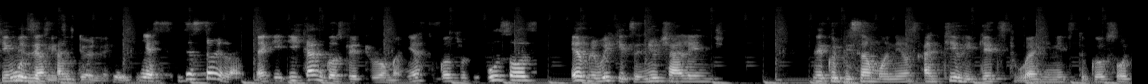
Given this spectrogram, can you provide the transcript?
King Wood just it's storyline. Yes, it's a storyline. Like he, he can't go straight to Roman. He has to go through the Usos. Every week it's a new challenge. There could be someone else until he gets to where he needs to go. So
